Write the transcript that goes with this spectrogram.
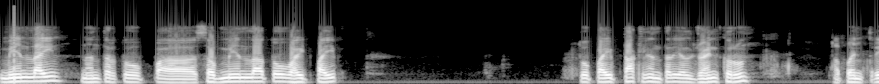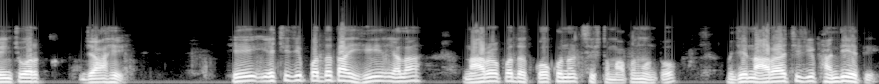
मेन लाईन नंतर तो पा सबमेनला तो व्हाईट पाईप तो पाईप टाकल्यानंतर याला जॉईन करून आपण ट्रेंच वर्क जे आहे हे याची जी पद्धत आहे ही याला नारळ पद्धत कोकोनट सिस्टम आपण म्हणतो म्हणजे नारळाची जी फांदी येते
